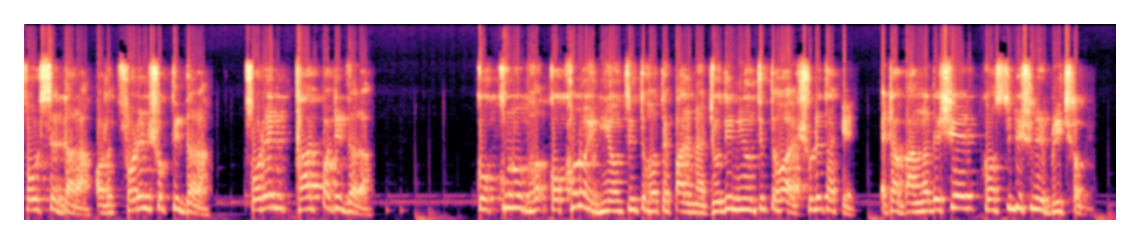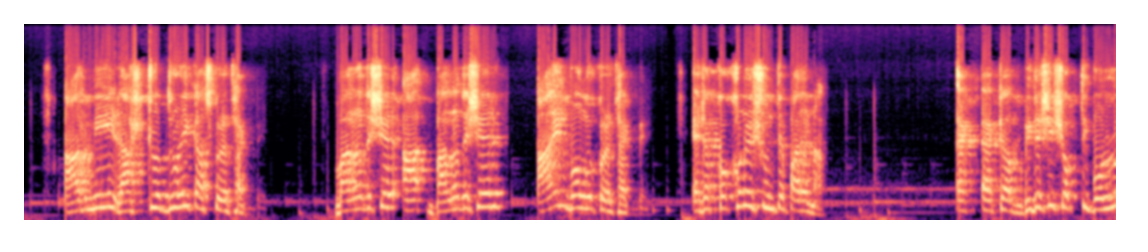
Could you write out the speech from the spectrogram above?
ফোর্সের দ্বারা, অর্থাৎ ফরেন শক্তির দ্বারা ফরেন থার্ড পার্টির দ্বারা কখনো কখনোই নিয়ন্ত্রিত হতে পারে না। যদি নিয়ন্ত্রিত হয়, শুনে থাকে এটা বাংলাদেশের কনস্টিটিউশনের ব্রিচ হবে। আর্মি রাষ্ট্রদ্রোহী কাজ করে থাকবে। বাংলাদেশের বাংলাদেশের আইন ভঙ্গ করে থাকবে। এটা কখনোই শুনতে পারে না। একটা বিদেশি শক্তি বলল,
